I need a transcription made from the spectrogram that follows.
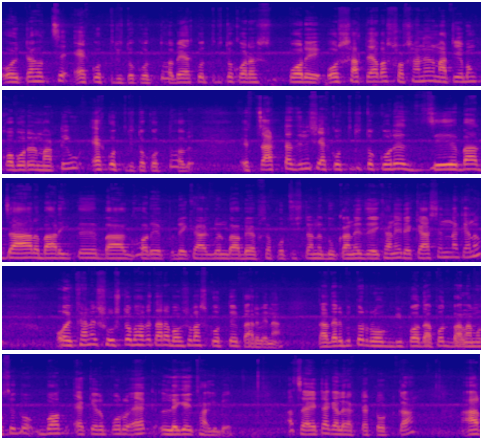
ওইটা হচ্ছে একত্রিত করতে হবে। একত্রিত করার পরে ওর সাথে আবার শ্মশানের মাটি এবং কবরের মাটিও একত্রিত করতে হবে। চারটা জিনিস একত্রিত করে যে বা যার বাড়িতে বা ঘরে রেখে আসবেন বা ব্যবসা প্রতিষ্ঠানে, দোকানে, যেখানে রেখে আসেন না কেন, ওইখানে সুষ্ঠুভাবে তারা বসবাস করতেই পারবে না। তাদের ভিতর রোগ, বিপদ, আপদ বালা মুসিবত একের উপর এক লেগেই থাকবে। আচ্ছা এটা গেল একটা টোটকা। আর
